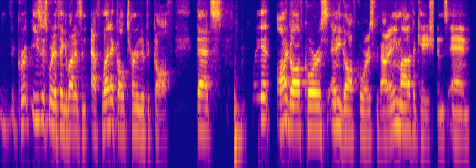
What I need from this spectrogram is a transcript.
the easiest way to think about it is an athletic alternative to golf. That's it on a golf course, any golf course, without any modifications, and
